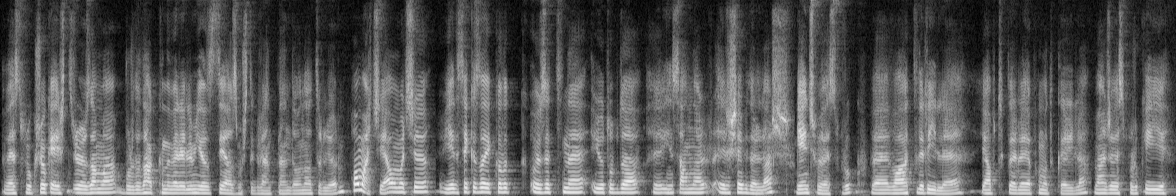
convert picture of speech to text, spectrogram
Westbrook çok eleştiriyoruz ama burada da hakkını verelim yazısı yazmıştı Grantland'de onu hatırlıyorum. O maç ya o maçı 7-8 dakikalık özetine YouTube'da e, insanlar erişebilirler. Genç bir Westbrook ve vaatleriyle yaptıklarıyla yapamadıklarıyla bence Westbrook'u iyi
